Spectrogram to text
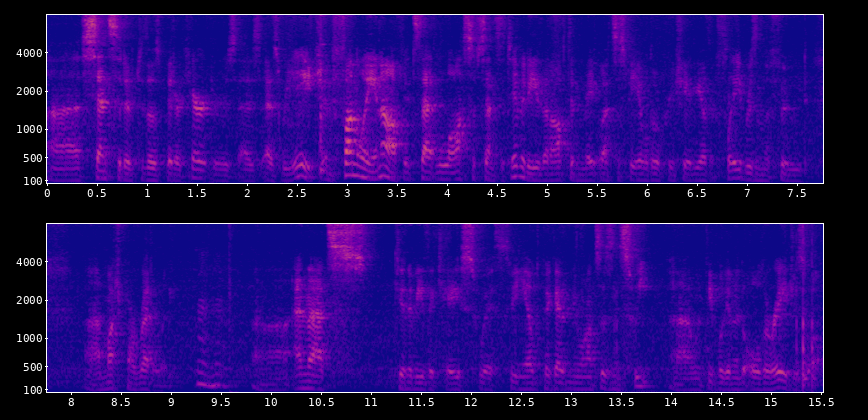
uh, sensitive to those bitter characters as, as we age. And funnily enough, it's that loss of sensitivity that often make, lets us be able to appreciate the other flavors in the food uh, much more readily. Uh, and that's going to be the case with being able to pick out nuances in sweet uh, when people get into older age as well.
